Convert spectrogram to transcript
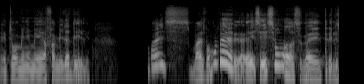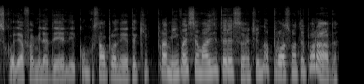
entre o Omni-Man e a família dele. Mas, mas vamos ver. Esse, esse é o lance, né? Entre ele escolher a família dele e conquistar o planeta, que pra mim vai ser mais interessante na próxima temporada.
